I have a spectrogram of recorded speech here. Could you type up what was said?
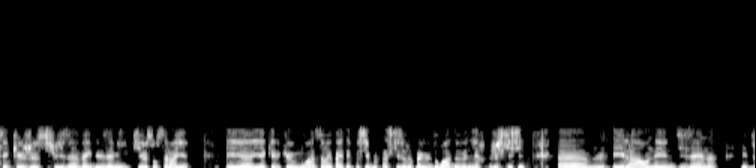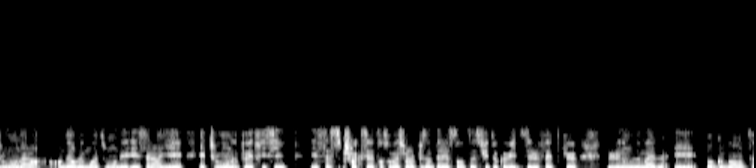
c'est que je suis avec des amis qui eux sont salariés. Et il y a quelques mois, ça aurait pas été possible parce qu'ils n'auraient pas eu le droit de venir jusqu'ici. Et là, on est une dizaine et tout le monde, alors en dehors de moi, tout le monde est, salarié et tout le monde peut être ici. Et ça, je crois que c'est la transformation la plus intéressante suite au Covid, c'est le fait que le nombre de nomades est, augmente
